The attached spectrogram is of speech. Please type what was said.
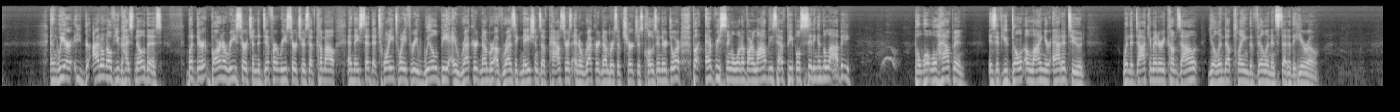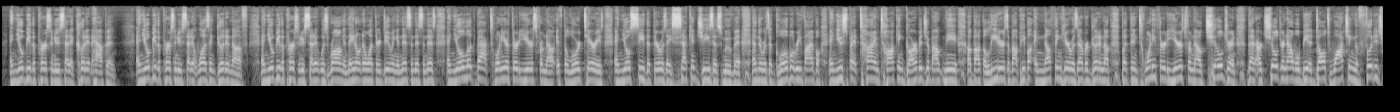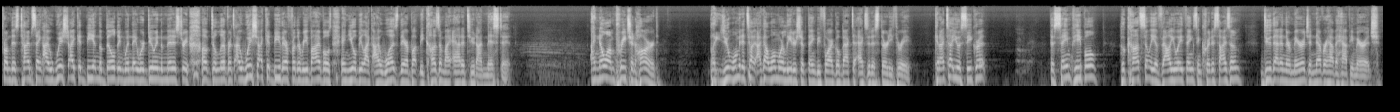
And we are, I don't know if you guys know this, but there, Barna Research and the different researchers have come out and they said that 2023 will be a record number of resignations of pastors and a record numbers of churches closing their door. But every single one of our lobbies have people sitting in the lobby. But what will happen is if you don't align your attitude, when the documentary comes out, you'll end up playing the villain instead of the hero. And you'll be the person who said it couldn't happen and you'll be the person who said it wasn't good enough. And you'll be the person who said it was wrong and they don't know what they're doing and this and this and this. And you'll look back 20 or 30 years from now, if the Lord tarries, and you'll see that there was a second Jesus movement and there was a global revival. And you spent time talking garbage about me, about the leaders, about people, and nothing here was ever good enough. But then 20, 30 years from now, children that are children now will be adults watching the footage from this time saying, I wish I could be in the building when they were doing the ministry of deliverance. I wish I could be there for the revivals. And you'll be like, I was there, but because of my attitude, I missed it. I know I'm preaching hard, but you want me to tell you, I got one more leadership thing before I go back to Exodus 33. Can I tell you a secret? The same people who constantly evaluate things and criticize them do that in their marriage and never have a happy marriage.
